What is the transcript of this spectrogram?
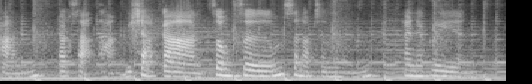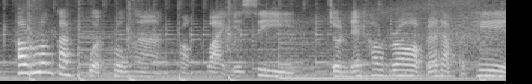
ขัน ทักษะทางวิชาการ ส่งเสริม สนับสนุนให้นักเรียน เข้าร่วมการประกวดโครงงานของ YSC จนได้เข้ารอบระดับประเทศ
